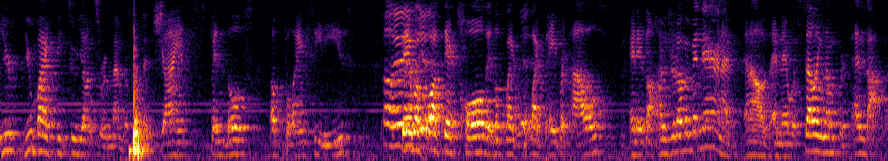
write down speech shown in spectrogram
you you might be too young to remember, but the giant spindles of blank CDs. Oh yeah. They yeah, were yeah. fuck. They're tall. They look like like paper towels, and there's a hundred of them in there. And I and I was and they were selling them for ten dollars.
